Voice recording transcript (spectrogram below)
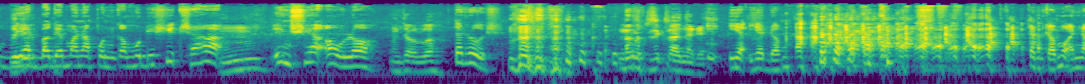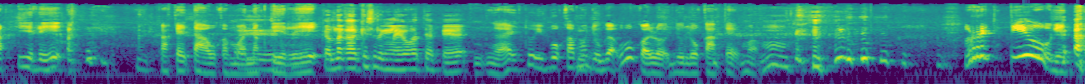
Biar bagaimanapun kamu disiksa, Hmm. insya Allah. Insya Allah. Terus, Terus siksanya. I- iya iya dong. kan kamu anak tiri. Kakek tahu kamu anak tiri. Karena kaki sering lewat ya ke. Enggak, itu ibu kamu juga. Uh, kalau dulu kakek mah, hmm. Review gitu.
